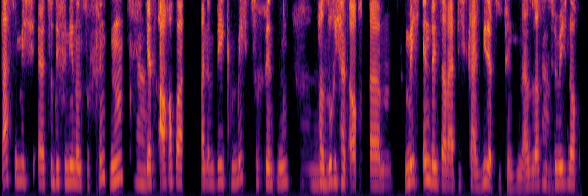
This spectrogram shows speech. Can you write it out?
das für mich äh, zu definieren und zu finden. Ja. Jetzt auch auf meinem Weg, mich zu finden, Mhm. versuche ich halt auch, ähm, mich in dieser Weiblichkeit wiederzufinden. Also das Ja. ist für mich noch ein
